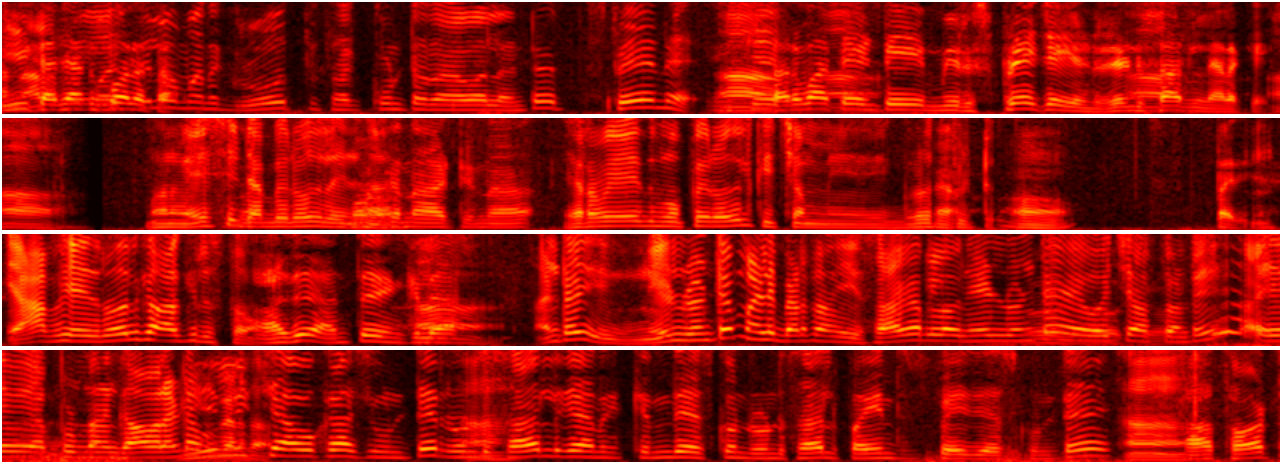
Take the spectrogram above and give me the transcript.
మీకు అది అనుకూలత మన గ్రోత్ తగ్గుంటా రావాలంటే స్ప్రేనే. తర్వాత ఏంటి మీరు స్ప్రే చేయండి రెండు సార్లు నెలకి ఆ. మనం వేసి డెబ్బై రోజులు అయింది. నాటిన ఇరవై ఐదు ముప్పై రోజులకి ఇచ్చాం మీ గ్రోత్ ఫిట్ యాభై ఐదు రోజులకి ఆకిరిస్తాం. అదే అంతే ఇంకలే ఆ, అంటే నీళ్ళు ఉంటే మళ్ళీ పెడతాం. ఈ సాగర్లో నీళ్ళు ఉంటే వచ్చేస్తుంటాయి. అప్పుడు మనకి కావాలంటే నీళ్ళు ఇచ్చే అవకాశం ఉంటే రెండు సార్లు కనుక కింద వేసుకొని రెండు సార్లు పైన స్ప్రే చేసుకుంటే ఆ. తోట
